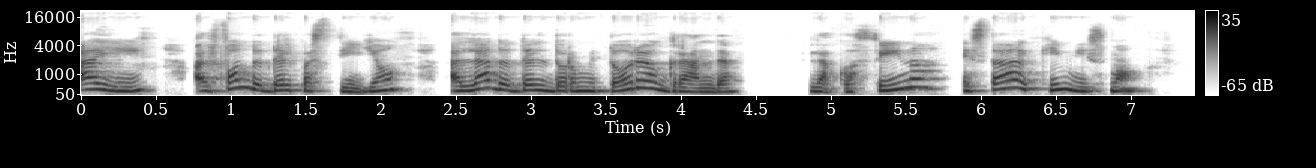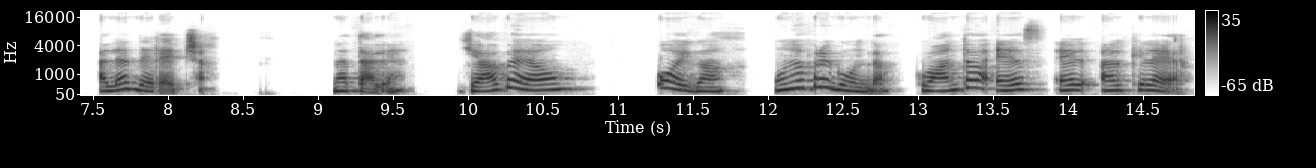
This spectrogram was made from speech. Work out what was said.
Ahí, al fondo del pasillo, al lado del dormitorio grande. La cocina está aquí mismo, a la derecha. Natalia, ya veo. Oiga, una pregunta. ¿Cuánto es el alquiler?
